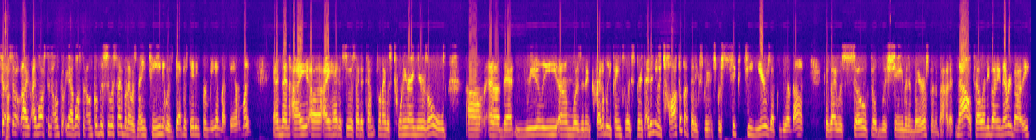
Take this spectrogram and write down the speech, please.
So, so I, I lost an uncle. Yeah, I lost an uncle to suicide when I was 19. It was devastating for me and my family. And then I uh, I had a suicide attempt when I was 29 years old. Uh, uh, that really um, was an incredibly painful experience. I didn't even talk about that experience for 16 years after the event because I was so filled with shame and embarrassment about it. Now I'll tell anybody and everybody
